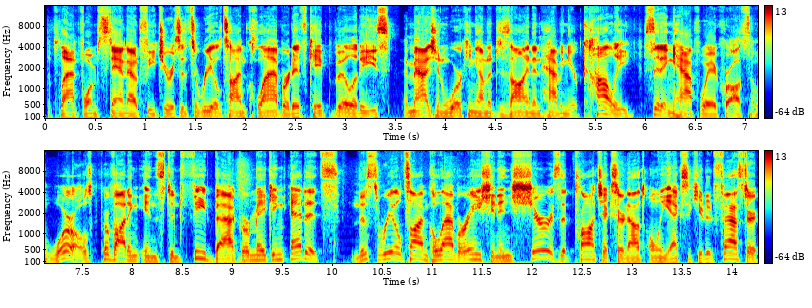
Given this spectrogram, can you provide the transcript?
The platform's standout feature is its real-time collaborative capabilities. Imagine working on a design and having your colleague, sitting halfway across the world, providing instant feedback or making edits. This real-time collaboration ensures that projects are not only executed faster,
